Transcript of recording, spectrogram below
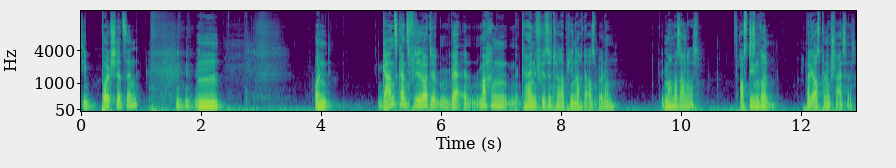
die Bullshit sind. Mm. Und ganz, ganz viele Leute machen keine Physiotherapie nach der Ausbildung. Die machen was anderes. Aus diesen Gründen. Weil die Ausbildung scheiße ist.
